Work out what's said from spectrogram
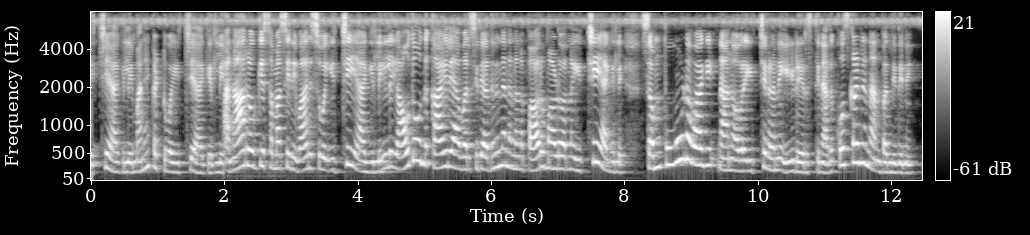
ಇಚ್ಛೆ ಆಗಿರಲಿ, ಮನೆ ಕಟ್ಟುವ ಇಚ್ಛೆ ಆಗಿರಲಿ, ಅನಾರೋಗ್ಯ ಸಮಸ್ಯೆ ನಿವಾರಿಸುವ ಇಚ್ಛೆಯೇ ಆಗಿರಲಿ, ಇಲ್ಲ ಯಾವುದೋ ಒಂದು ಕಾಯಿಲೆ ಆವರಿಸಿದೆ, ಅದರಿಂದ ನನ್ನನ್ನು ಪಾರು ಮಾಡುವ ಅನ್ನೋ ಇಚ್ಛೆಯೇ ಆಗಿರಲಿ, ಸಂಪೂರ್ಣವಾಗಿ ನಾನು ಅವರ ಇಚ್ಛೆಗಳನ್ನು ಈಡೇರಿಸ್ತೀನಿ. ಅದಕ್ಕೋಸ್ಕರನೇ ನಾನು ಬಂದಿದ್ದೀನಿ.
